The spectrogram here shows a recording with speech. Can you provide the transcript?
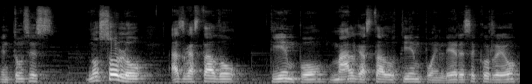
Entonces, no solo has gastado tiempo, mal gastado tiempo en leer ese correo,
